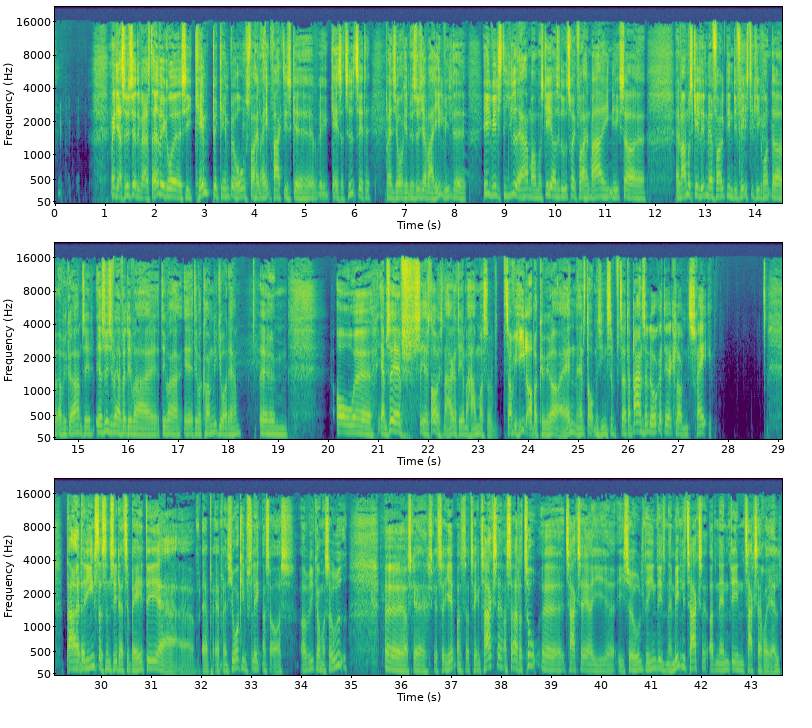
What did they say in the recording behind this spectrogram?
Men jeg synes, at det var stadigvæk øh, at sige kæmpe, kæmpe ros, for han rent faktisk øh, gav sig tid til det, prins Joachim. Det synes jeg var helt vildt, øh, helt vildt stilet af ham, og måske også et udtryk for, at han var egentlig ikke så... Øh, han var måske lidt mere folkelig, end de fleste gik rundt og, og ville gøre ham til. Jeg synes i hvert fald, det var, øh, det var, øh, det var kongeligt gjort af ham. Øhm, og øh, jamen, så, jeg, så jeg står og snakker der med ham, og så, så er vi helt op at køre, og han, han står med sin... Så, så da barn så lukker der klokken tre, der, der det eneste, der sådan set er tilbage, det er, er, er prins Joachim Sling og så os. Og vi kommer så ud øh, og skal, skal tage hjem og så tage en taxa, og så er der to øh, taxaer i, øh, i Seoul. Det ene det er en almindelig taxa, og den anden det er en taxa royal.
